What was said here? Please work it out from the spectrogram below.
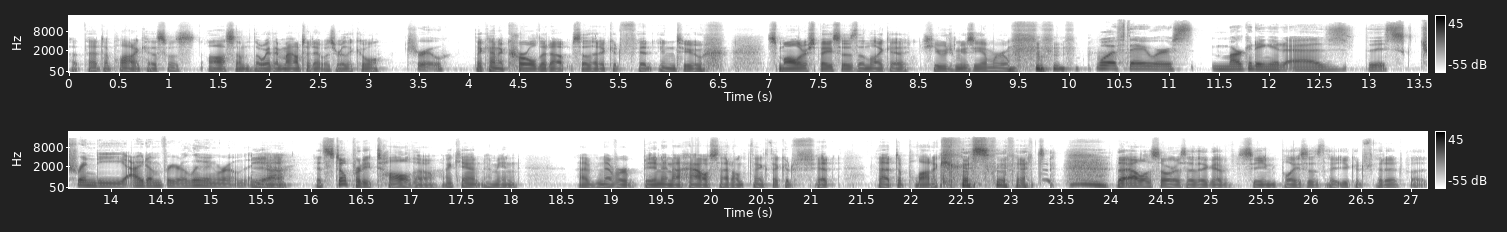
But that Diplodocus was awesome. The way they mounted it was really cool. True. They kind of curled it up so that it could fit into smaller spaces than like a huge museum room. Well, if they were marketing it as this trendy item for your living room, then yeah. yeah. It's still pretty tall though. I can't, I mean, I've never been in a house, I don't think, that could fit that Diplodocus in it. The Allosaurus, I think I've seen places that you could fit it, but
